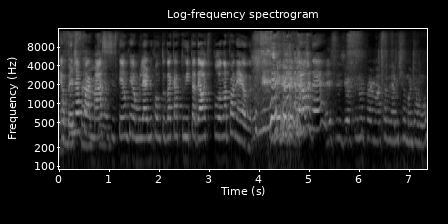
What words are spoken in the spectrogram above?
Eu fui na farmácia é. esses tempos e a mulher me contou da caturrita dela que pulou na panela. então, né? Esses dias eu fui na farmácia, a mulher me chamou de amor.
